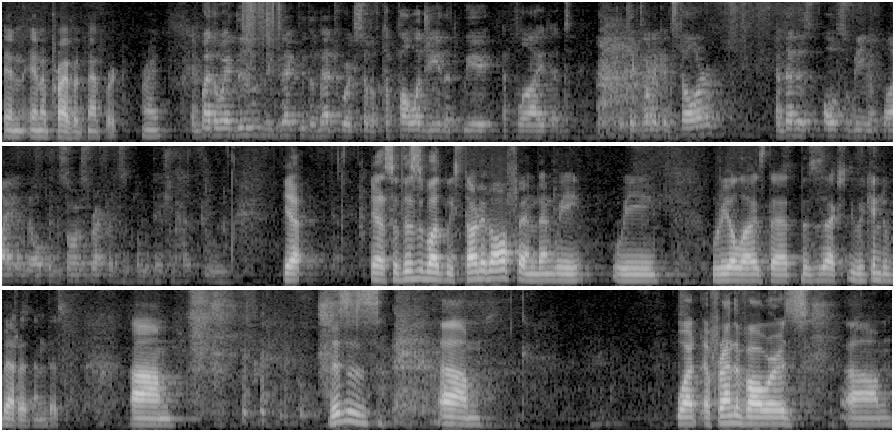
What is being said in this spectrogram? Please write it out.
in, in a private network, right? And by the way, this is exactly the network sort of topology that we applied at the Tectonic installer, and that is also being applied in the open source reference implementation tool. Yeah, yeah. So this is what we started off, and then we we realized that this is actually we can do better than this. Um, this is um, what a friend of ours, um,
